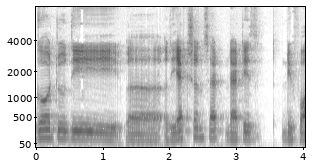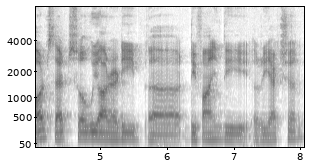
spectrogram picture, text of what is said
go to the uh, reaction set that is default set. So we already uh, defined the reaction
